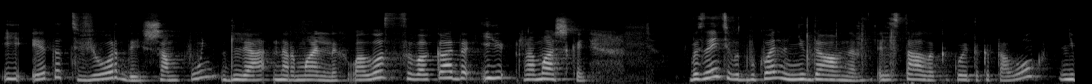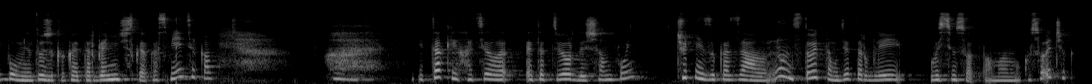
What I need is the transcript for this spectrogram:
И это твердый шампунь для нормальных волос с авокадо и ромашкой. Вы знаете вот буквально недавно листала какой-то каталог не помню тоже какая-то органическая косметика. И так я хотела этот твердый шампунь чуть не заказала. Ну он стоит там где-то рублей 800 по-моему кусочек.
